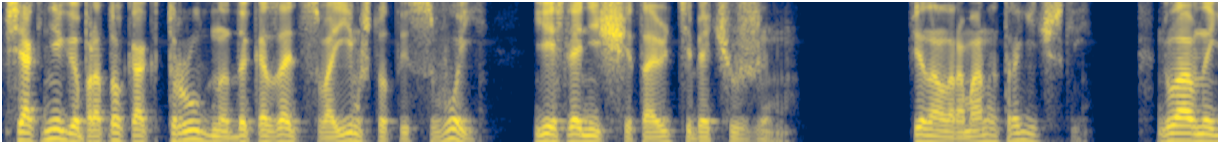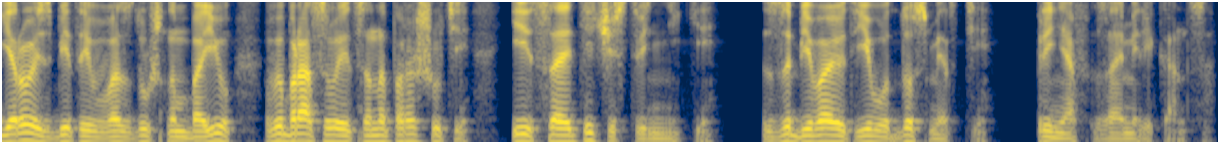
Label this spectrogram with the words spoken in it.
Вся книга про то, как трудно доказать своим, что ты свой, если они считают тебя чужим. Финал романа трагический. Главный герой, сбитый в воздушном бою, выбрасывается на парашюте, и соотечественники забивают его до смерти, приняв за американца.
